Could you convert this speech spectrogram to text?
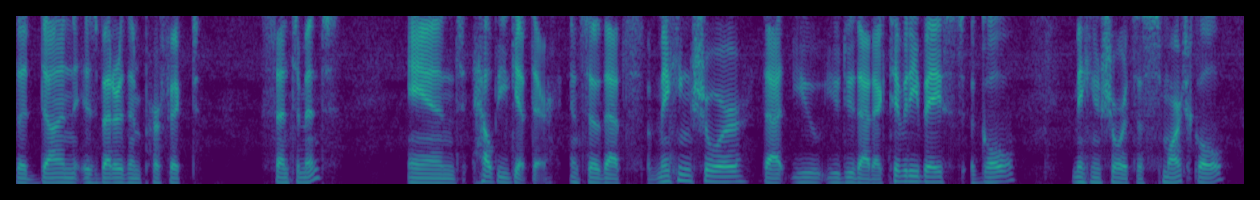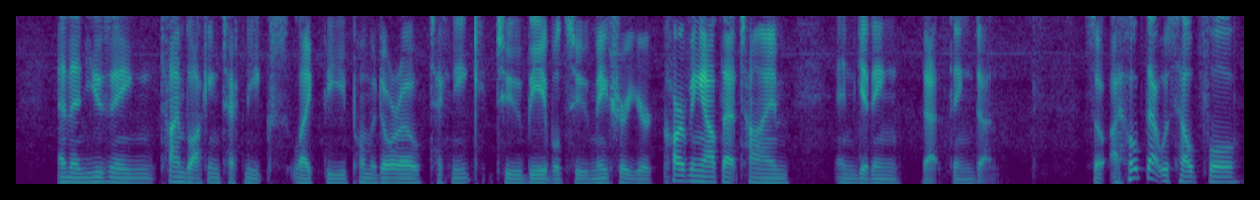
the done is better than perfect sentiment and help you get there. And so that's making sure that you you do that activity based goal, making sure it's a smart goal, and then using time blocking techniques like the Pomodoro technique to be able to make sure you're carving out that time and getting that thing done. So I hope that was helpful.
